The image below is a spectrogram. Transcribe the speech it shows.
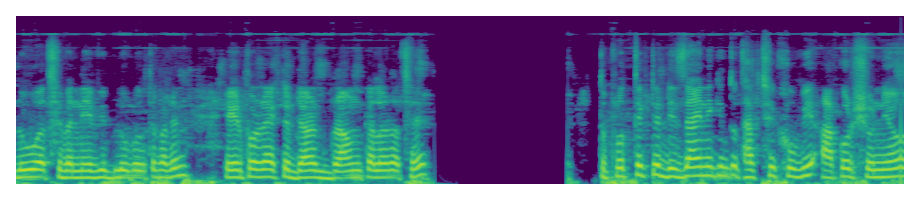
ব্লু আছে বা নেভি ব্লু বলতে পারেন। এরপরে একটা ডার্ক ব্রাউন কালার আছে। তো প্রত্যেকটা ডিজাইনে কিন্তু থাকছে খুবই আকর্ষণীয়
